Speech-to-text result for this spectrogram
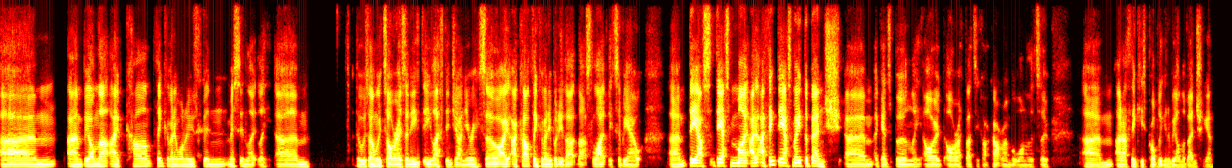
Um, and beyond that, I can't think of anyone who's been missing lately. Um, There was only Torres, and he, he left in January. So I, I can't think of anybody that that's likely to be out. Um, Dias Dias might. I, I think Dias made the bench um, against Burnley or or Athletic. I can't remember one of the two. Um, and I think he's probably going to be on the bench again.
